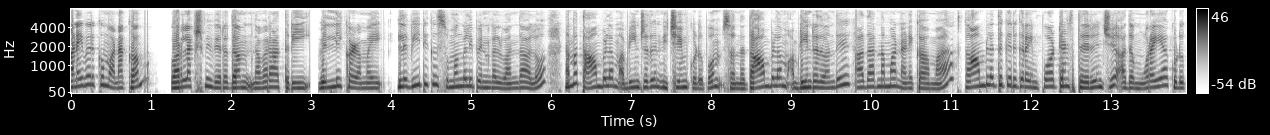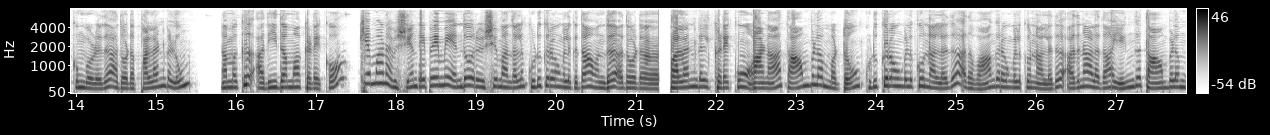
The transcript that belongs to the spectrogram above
அனைவருக்கும் வணக்கம். வரலட்சுமி விரதம் நவராத்திரி வெள்ளிக்கிழமை இல்லை வீட்டுக்கு சுமங்கலி பெண்கள் வந்தாலோ நம்ம தாம்பலம் அப்படின்றது நிச்சயம் கொடுப்போம். ஸோ அந்த தாம்பலம் அப்படின்றது வந்து சாதாரணமாக நினைக்காம தாம்பலத்துக்கு இருக்கிற இம்பார்ட்டன்ஸ் தெரிஞ்சு அதை முறையாக கொடுக்கும் பொழுது அதோட பலன்களும் நமக்கு அதீதமாக கிடைக்கும். முக்கியமான விஷயம் எப்பயுமே எந்த ஒரு விஷயமா இருந்தாலும் கொடுக்குறவங்களுக்கு தான் வந்து அதோட பலன்கள் கிடைக்கும். ஆனா தாம்பளம் மட்டும் கொடுக்குறவங்களுக்கும் நல்லது அதை வாங்குறவங்களுக்கும் நல்லது. அதனால தான் எங்க தாம்பளம்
